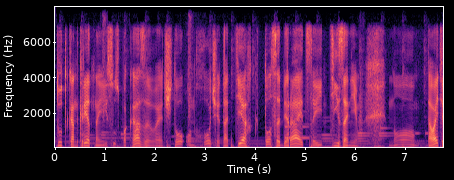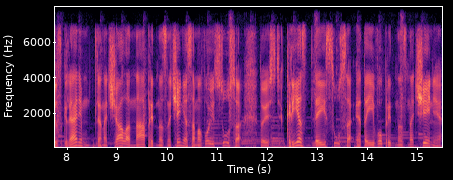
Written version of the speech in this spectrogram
Тут конкретно Иисус показывает, что Он хочет от тех, кто собирается идти за Ним. Но давайте взглянем для начала на предназначение самого Иисуса. То есть крест для Иисуса – это Его предназначение.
